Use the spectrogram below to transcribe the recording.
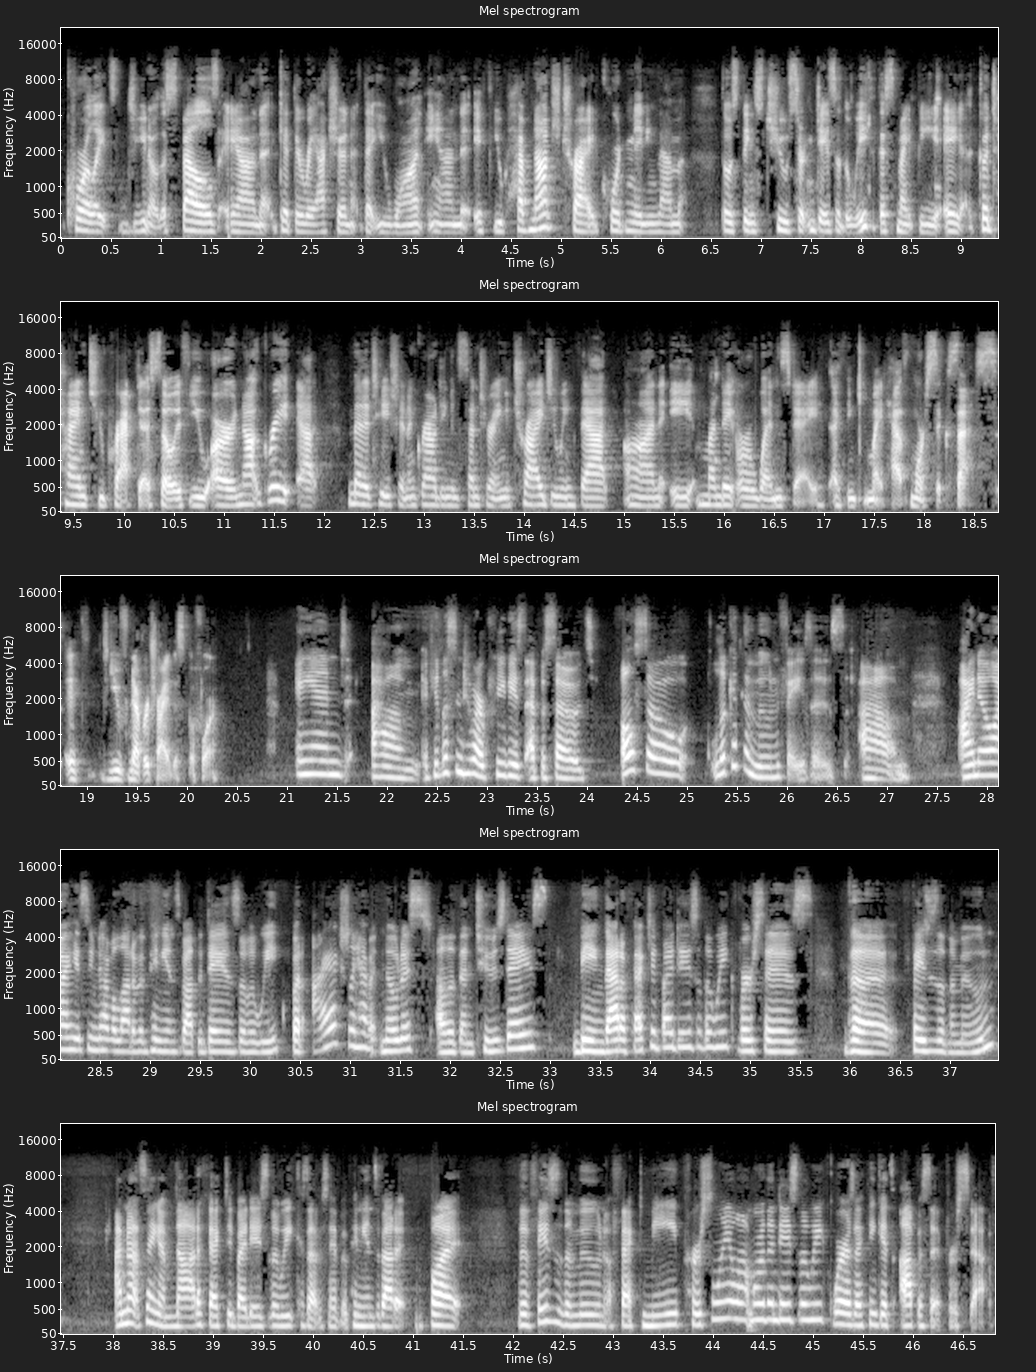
correlate, you know, the spells and get the reaction that you want. And if you have not tried coordinating them those things to certain days of the week, this might be a good time to practice. So if you are not great at meditation and grounding and centering, try doing that on a Monday or a Wednesday. I think you might have more success if you've never tried this before. And um, if you listen to our previous episodes, also look at the moon phases. Um, I know I seem to have a lot of opinions about the days of the week, but I actually haven't noticed, other than Tuesdays, being that affected by days of the week versus the phases of the moon. I'm not saying I'm not affected by days of the week because obviously I have opinions about it, but the phases of the moon affect me personally a lot more than days of the week, whereas I think it's opposite for Steph.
